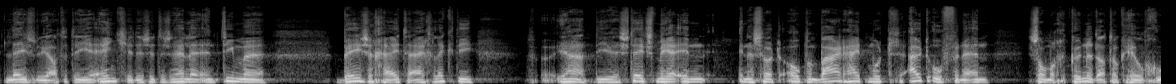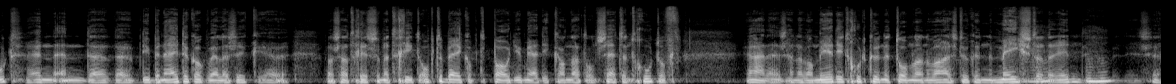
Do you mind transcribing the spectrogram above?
lezen doe je altijd in je eentje. Dus het is een hele intieme bezigheid eigenlijk, die, ja, die je steeds meer in, in een soort openbaarheid moet uitoefenen. En Sommigen kunnen dat ook heel goed. En, en die benijd ik ook wel eens. Ik uh, was dat gisteren met Giet Op de Beek op het podium. Ja, die kan dat ontzettend goed. Of ja, er zijn er wel meer die het goed kunnen. Tom Lanois is natuurlijk een meester erin. Dus, uh,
